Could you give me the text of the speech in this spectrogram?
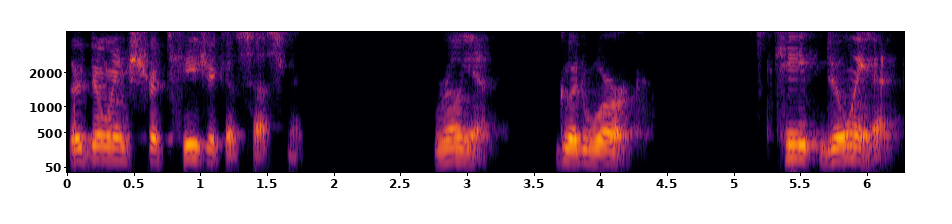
They're doing strategic assessment. Brilliant. Good work. Keep doing it.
